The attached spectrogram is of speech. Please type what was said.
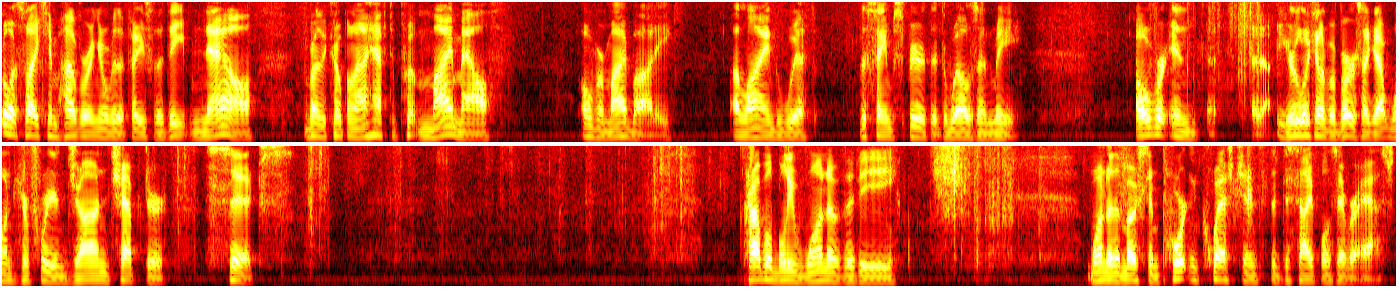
Well, it's like him hovering over the face of the deep. Now, Brother Copeland, I have to put my mouth over my body, aligned with the same spirit that dwells in me. Over in, you're looking up a verse. I got one here for you in John chapter 6. Probably one of the one of the most important questions the disciples ever asked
